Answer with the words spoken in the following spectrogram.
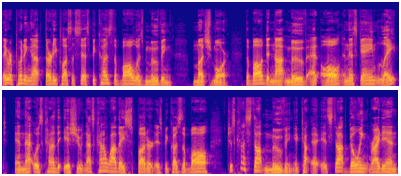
they were putting up 30 plus assists because the ball was moving much more. The ball did not move at all in this game late, and that was kind of the issue. And that's kind of why they sputtered, is because the ball just kind of stopped moving. It, it stopped going right in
